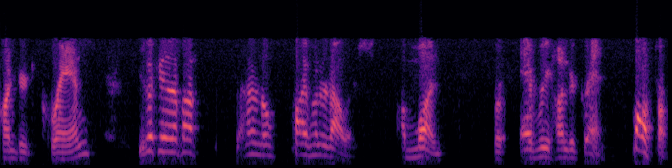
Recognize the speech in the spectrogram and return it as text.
hundred grand, you're looking at about I don't know five hundred dollars a month for every hundred grand. Ballpark,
